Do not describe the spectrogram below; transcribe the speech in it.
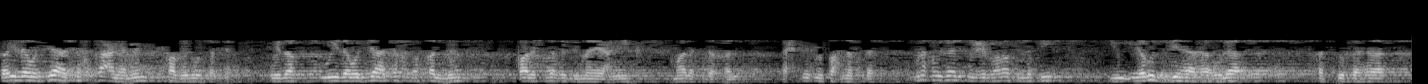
فإذا وجه شخص أعلى منه قبل وسكت وإذا وإذا وجه شخص أقل منه قال اشتغل بما يعنيك ما لك دخل انصح نفسك. ونحو ذلك من العبارات التي يرد بها هؤلاء السفهاء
